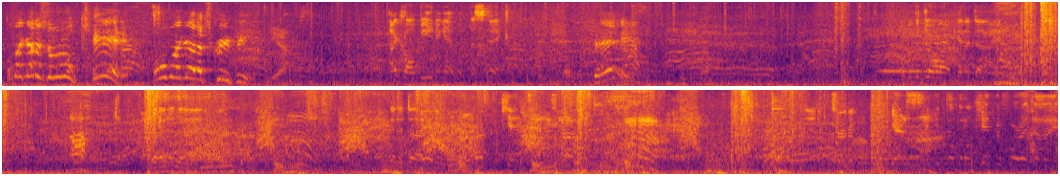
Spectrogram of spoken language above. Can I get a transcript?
I have yes. Oh my god, it's a little kid! Oh my god, that's creepy! Yeah. I call beating it with the stick. Hey! Open the door. I'm gonna die. Ah! I'm gonna die. I'm gonna die. I can't take it. Turn it. Yes, I get the little kid before I die.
